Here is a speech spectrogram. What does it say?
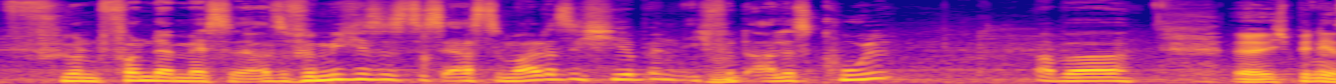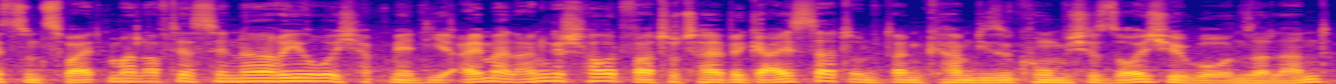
für, von der Messe? Also für mich ist es das erste Mal, dass ich hier bin. Hm? Ich finde alles cool, aber Äh, Ich bin jetzt zum zweiten Mal auf der Szenario. Ich habe mir die einmal angeschaut, war total begeistert und dann kam diese komische Seuche über unser Land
